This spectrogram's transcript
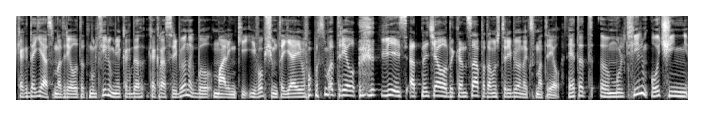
когда я смотрел этот мультфильм, у меня когда как раз ребенок был маленький, и, в общем-то, я его посмотрел весь от начала до конца, потому что ребенок смотрел. Этот э, мультфильм очень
